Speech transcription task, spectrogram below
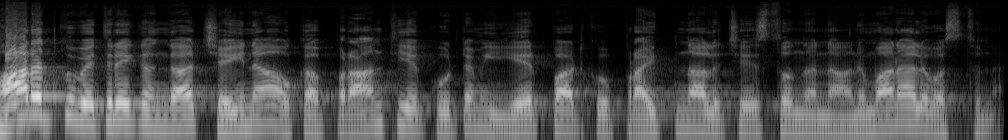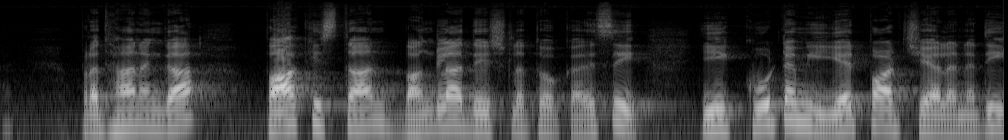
భారత్కు వ్యతిరేకంగా చైనా ఒక ప్రాంతీయ కూటమి ఏర్పాటుకు ప్రయత్నాలు చేస్తోందన్న అనుమానాలు వస్తున్నాయి. ప్రధానంగా పాకిస్తాన్ బంగ్లాదేశ్లతో కలిసి ఈ కూటమి ఏర్పాటు చేయాలన్నది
